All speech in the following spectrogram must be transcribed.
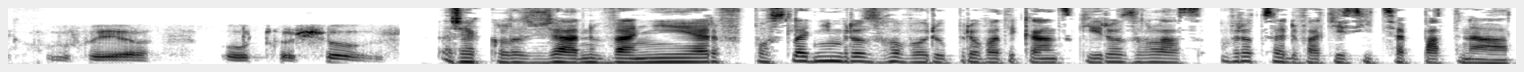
Řekl Jean Vanier v posledním rozhovoru pro vatikánský rozhlas v roce 2015.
